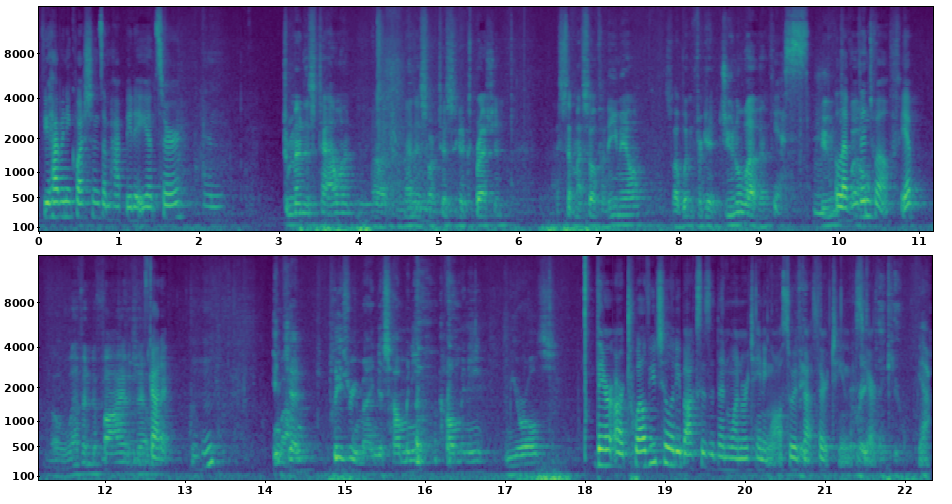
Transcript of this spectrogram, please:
if you have any questions, I'm happy to answer. And Tremendous talent, uh, tremendous artistic expression. I sent myself an email, so I wouldn't forget June 11th. yes, June 11th and 12th. 12th. Yep, 11 to 5, is that got right? it. hmm And Jen, please remind us, how many, how many murals? There are 12 utility boxes and then one retaining wall, so we've got 13 this Great, year. thank you. Yeah.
